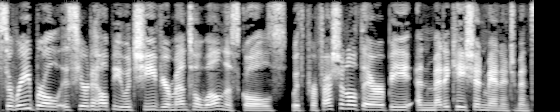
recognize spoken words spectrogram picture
Cerebral is here to help you achieve your mental wellness goals with professional therapy and medication management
